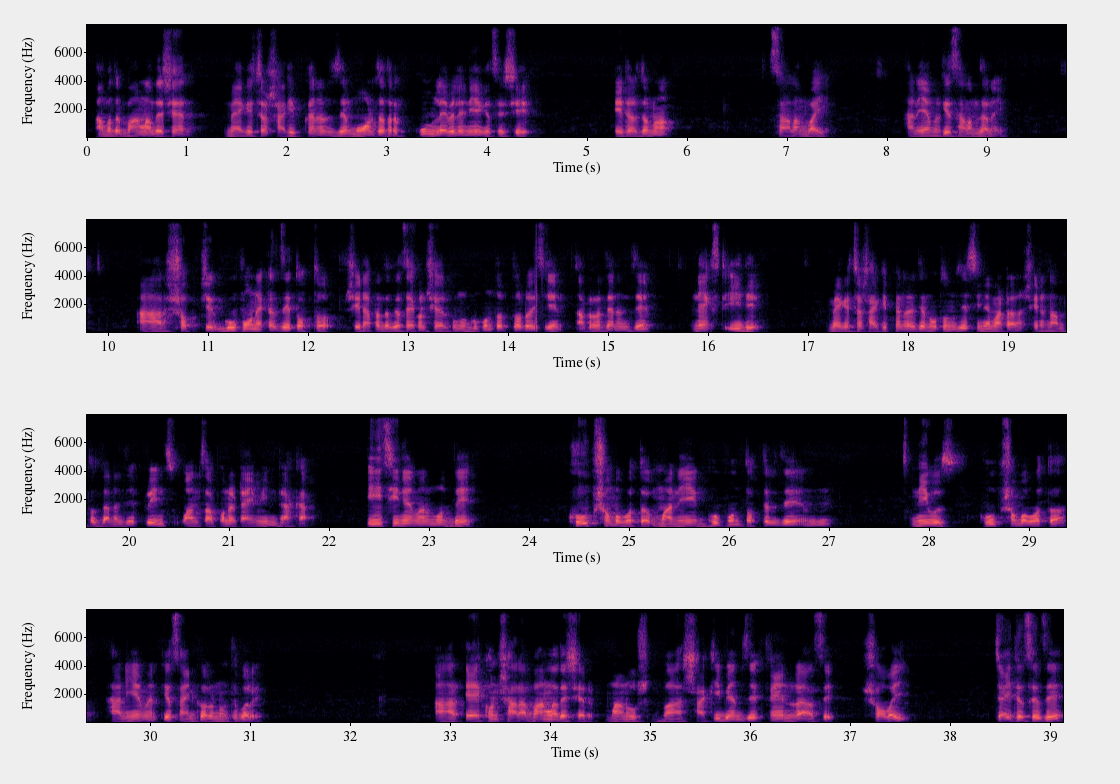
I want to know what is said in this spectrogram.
আমাদের বাংলাদেশের ম্যাগিস্টার শাকিব খানের যে মর্যাদাটা কোন লেভেলে নিয়ে গেছে সে, এটার জন্য সালাম ভাই, হানি আমাকে সালাম জানাই। আর সবচেয়ে গোপন একটা যে তথ্য, সেটা আপনাদের কাছে এখন করব। গোপন তথ্য রয়েছে আপনারা জানেন যে নেক্সট ঈদে মেগাস্টার শাকিব খানের যে নতুন যে সিনেমাটা সেটা নাম তো জানেন যে Prince once upon A time in Dhaka এই সিনেমার মধ্যে খুব সম্ভবত মানে গোপন তথ্যের যে নিউজ খুব সম্ভবত হানিয়ামেরকে সাইন করানো হতে পারে। আর এখন সারা বাংলাদেশের মানুষ বা সাকিবিয়ান যে ফ্যানরা আছে, সবাই চাইতেছে যে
